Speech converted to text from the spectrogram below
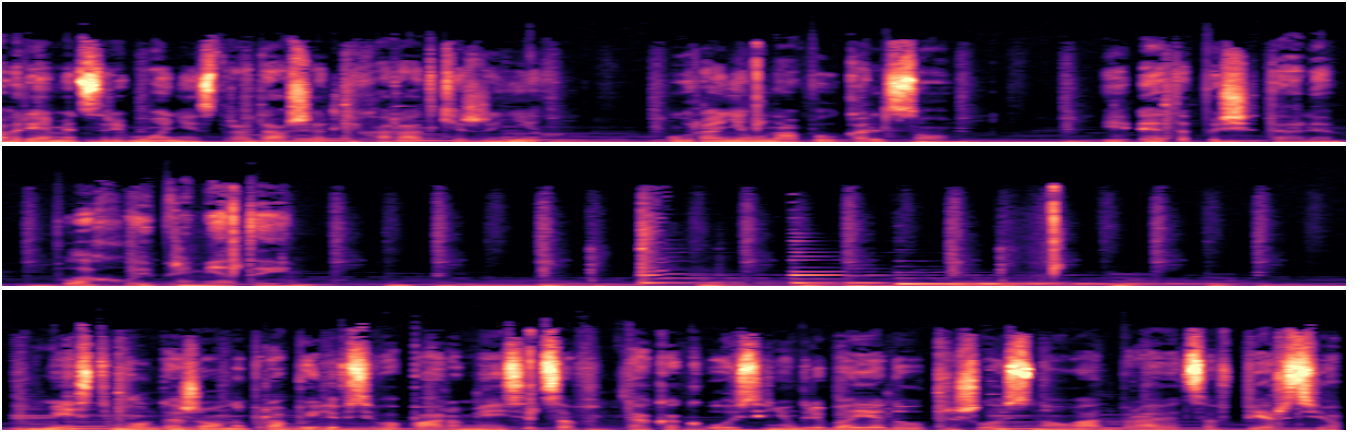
во время церемонии страдавший от лихорадки жених уронил на пол кольцо, и это посчитали плохой приметой. Вместе молодожены пробыли всего пару месяцев, так как осенью Грибоедову пришлось снова отправиться в Персию.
